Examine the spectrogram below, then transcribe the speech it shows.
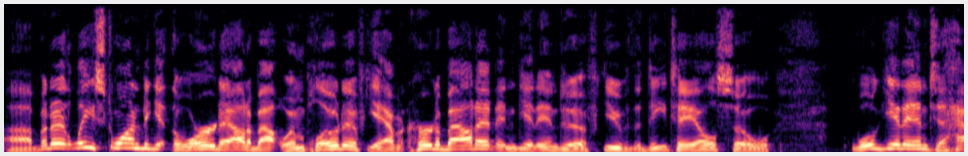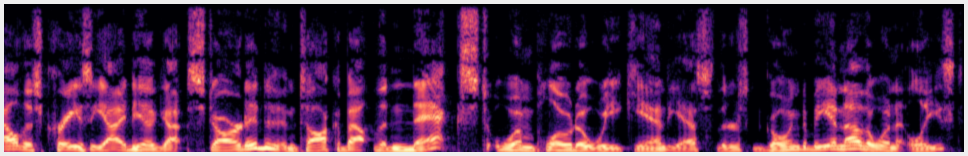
Uh, but at least wanted to get the word out about Wimplota if you haven't heard about it and get into a few of the details. So We'll get into how this crazy idea got started and talk about the next Wimplota weekend. Yes, there's going to be another one at least.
